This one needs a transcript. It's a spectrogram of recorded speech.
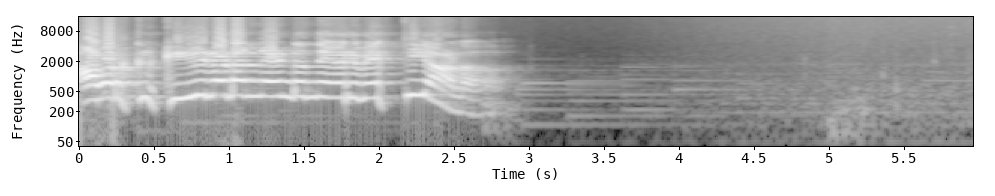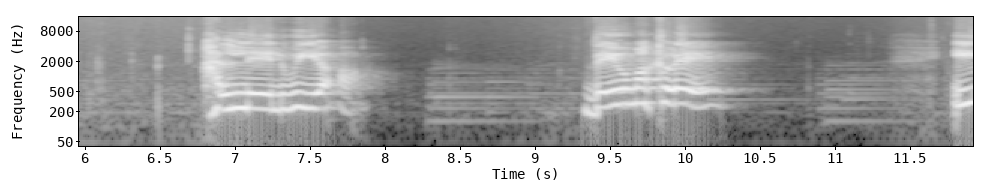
അവർക്ക് കീഴടങ്ങേണ്ടുന്ന ഒരു വ്യക്തിയാണ്. ഹല്ലേ ലൂയ ദൈവമക്കളെ ഈ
